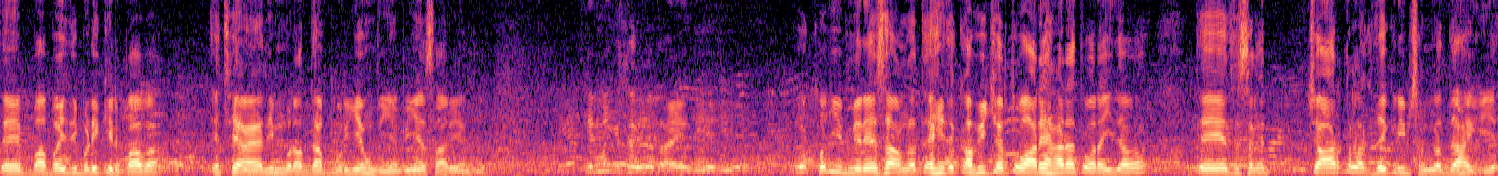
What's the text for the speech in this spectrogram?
ਤੇ ਬਾਬਾ ਜੀ ਦੀ ਬੜੀ ਕਿਰਪਾ ਵਾ। ਇੱਥੇ ਆਇਆਂ ਦੀ ਮੁਰਾਦਾਂ ਪੂਰੀਆਂ ਹੁੰਦੀਆਂ ਪਈਆਂ ਸਾਰਿਆਂ ਦੀਆਂ। ਕਿੰਨੀ ਕੁ ਸੰਗਤ ਆ ਜਾਂਦੀ ਹੈ ਜੀ? ਵੇਖੋ ਜੀ ਮੇਰੇ ਹਿਸਾਬ ਨਾਲ ਤਾਂ ਅਸੀਂ ਤਾਂ ਕਾਫੀ ਚਿਰ ਤੋਂ ਆ ਰਹੇ ਹਾਂ ਹਰ ਐਤਵਾਰ ਆਈਦਾ ਵਾ। ਤੇ ਇੱਥੇ ਸੰਗਤ 4 ਲੱਖ ਦੇ ਕਰੀਬ ਸੰਗਤ ਦਾ ਹੈਗੀ ਆ।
